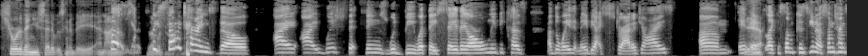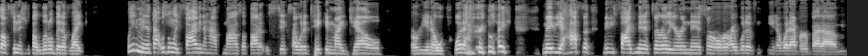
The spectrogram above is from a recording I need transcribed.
shorter than you said it was going to be." And I'm well, yeah, sometimes though, I I wish that things would be what they say they are, only because of the way that maybe I strategize. Um, and, yeah. and like some, because you know, sometimes I'll finish with a little bit of like, wait a minute, that was only five and a half miles. I thought it was six. I would have taken my gel or you know whatever like maybe a half a maybe five minutes earlier in this or, or i would have you know whatever but um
